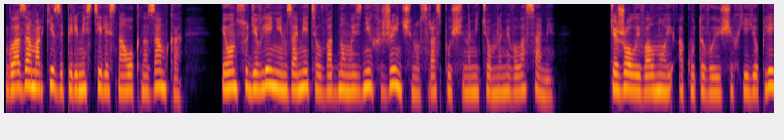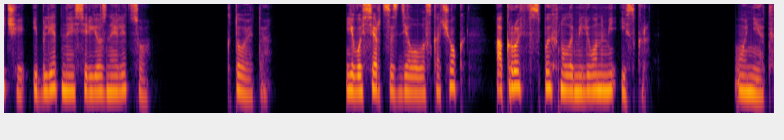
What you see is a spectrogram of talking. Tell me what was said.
Глаза маркиза переместились на окна замка, и он с удивлением заметил в одном из них женщину с распущенными темными волосами, тяжелой волной окутывающих ее плечи и бледное серьезное лицо. Кто это? Его сердце сделало скачок, а кровь вспыхнула миллионами искр. О нет,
